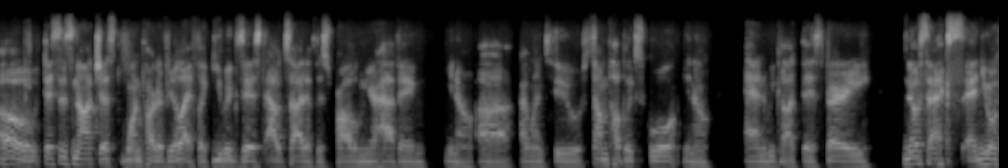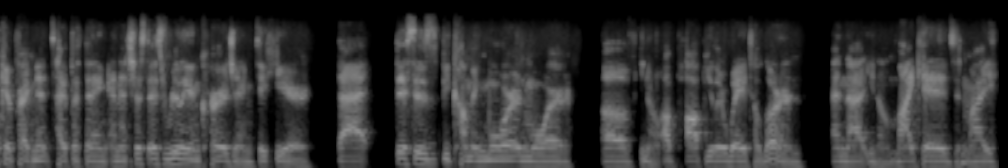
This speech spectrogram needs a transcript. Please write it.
oh this is not just one part of your life like you exist outside of this problem you're having you know uh, i went to some public school you know and we got this very no sex and you won't get pregnant type of thing. And it's just, it's really encouraging to hear that this is becoming more and more of, you know, a popular way to learn and that, you know, my kids and my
